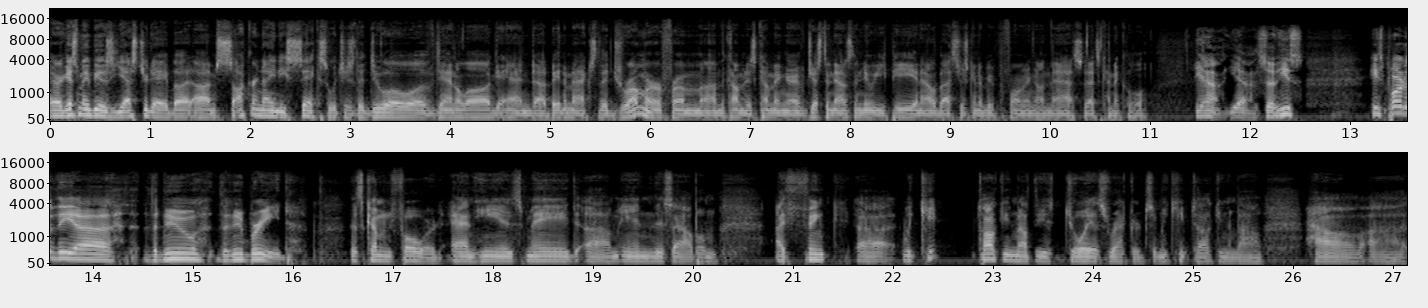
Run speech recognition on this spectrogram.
or I guess maybe it was yesterday, but um, Soccer '96, which is the duo of Danalogue and uh, Betamax, the drummer from um, the Comet is Coming, I've just announced the new EP, and Alabaster's going to be performing on that, so that's kind of cool. Yeah, yeah. So he's he's part of the uh, the new the new breed that's coming forward, and he is made um, in this album. I think uh, we keep talking about these joyous records, and we keep talking about how uh,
